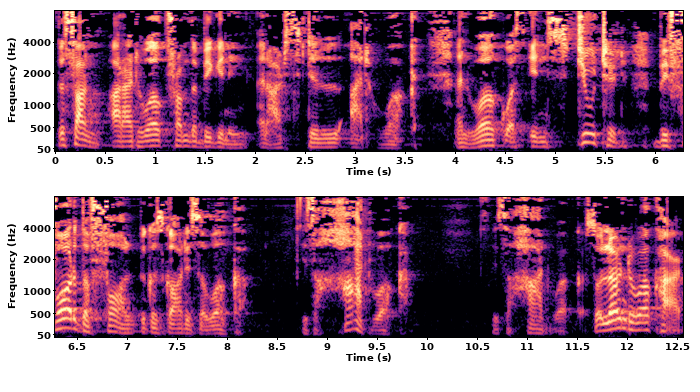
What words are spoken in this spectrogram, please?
the Son are at work from the beginning and are still at work. And work was instituted before the fall because God is a worker. He's a hard worker. He's a hard worker. So learn to work hard.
